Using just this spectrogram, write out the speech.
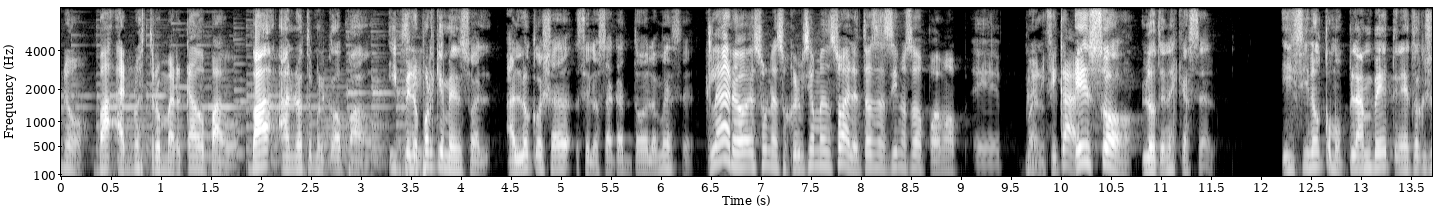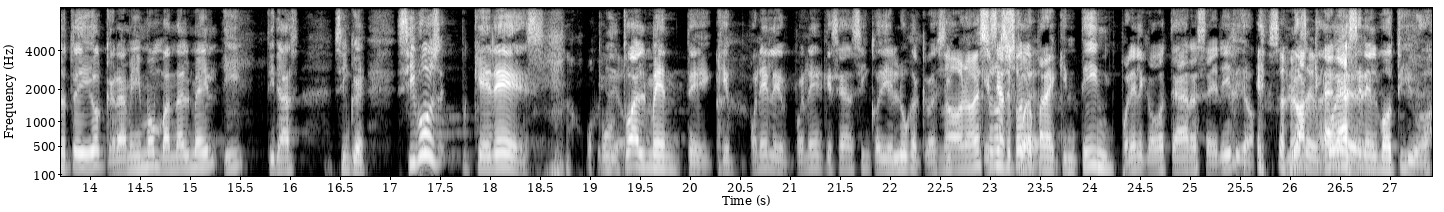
No, va a nuestro mercado pago. Va a nuestro mercado pago. ¿Y pero Sí. por qué mensual? Al loco ya se lo sacan todos los meses. Claro, es una suscripción mensual, entonces así nosotros podemos eh, planificar. Eso lo tenés que hacer. Y si no, como plan B, tenés esto que yo te digo, que ahora mismo manda el mail y tirás 5. Si vos querés puntualmente que ponele, que sean 5 o 10 lucas, que, vos decís No, no, eso que no sea se solo puede. para Quintín, ponele que vos te agarras ese delirio, Eso lo no aclarás en el motivo.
